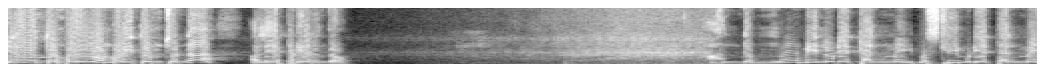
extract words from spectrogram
இருபத்தி ஒன்பது நோன்பு வைத்தோம் சொன்னா அதுல எப்படி இருந்தோம்? அந்த மூமியினுடைய தன்மை முஸ்லீமுடைய தன்மை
